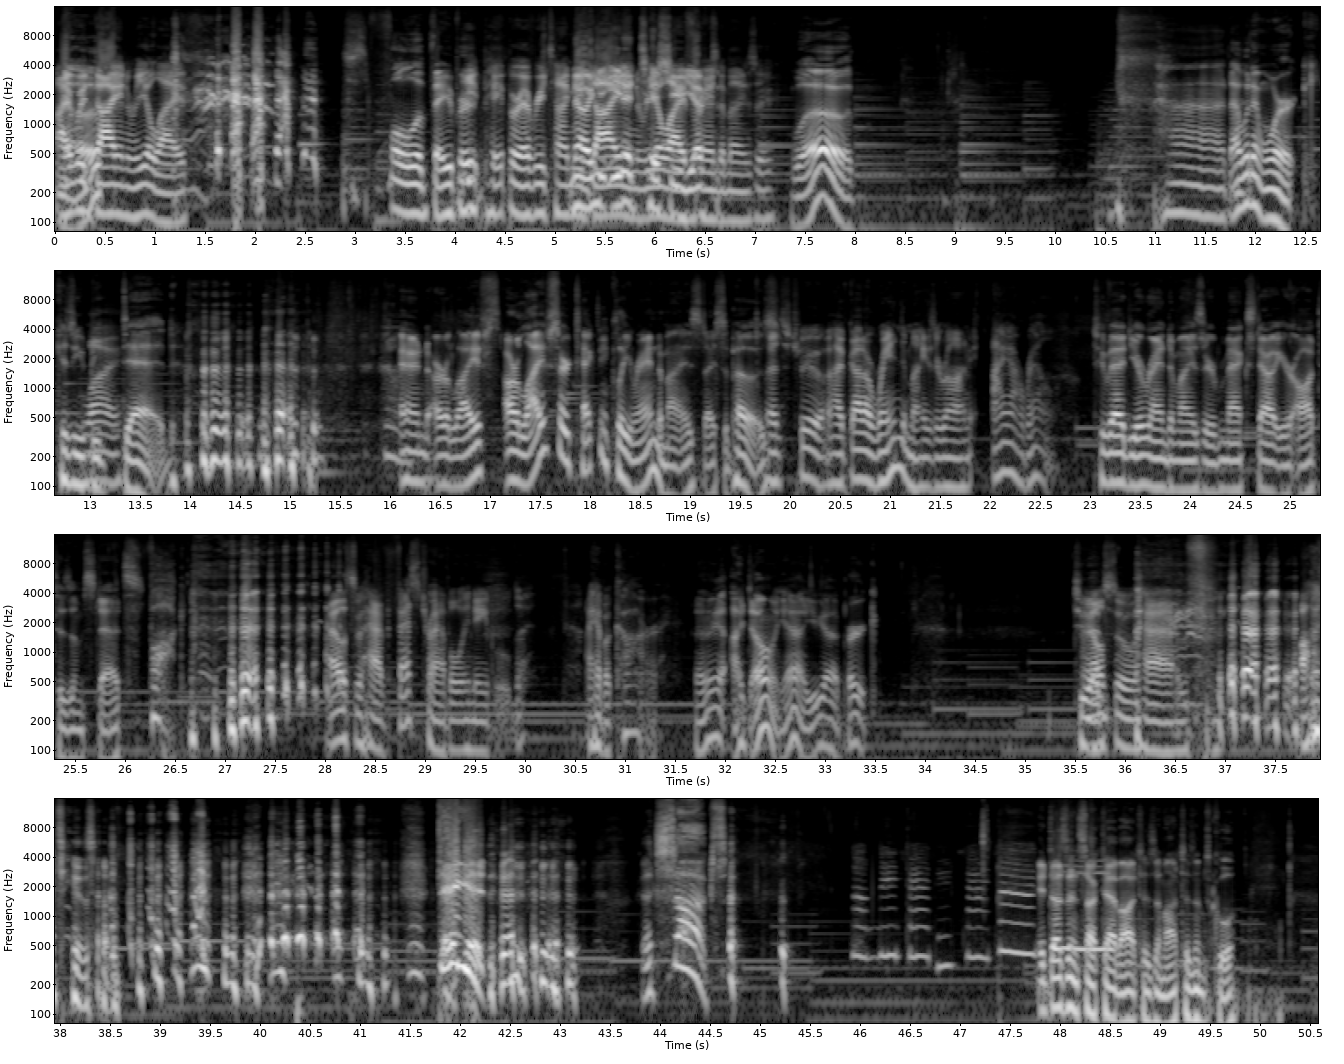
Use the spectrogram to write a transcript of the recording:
I would No. die in real life. Just full of paper. Eat paper every time No, you you die eat a in real tissue, life you have to- randomizer. Whoa. Ah, that wouldn't work because you'd Why? be dead. and our lives, our lives are technically randomized, I suppose. That's true. I've got a randomizer on IRL. Too bad your randomizer maxed out your autism stats. Fuck. I also have fast travel enabled. I have a car. Oh, yeah, I don't. Yeah, you got a perk. Too I bad- also have autism. Dang it! that sucks. It doesn't suck to have autism. Autism's cool.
